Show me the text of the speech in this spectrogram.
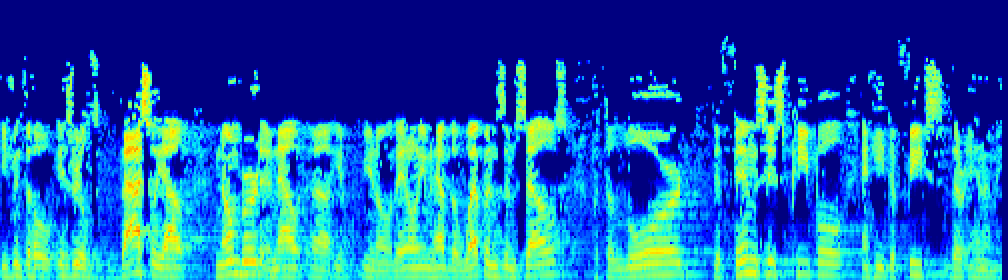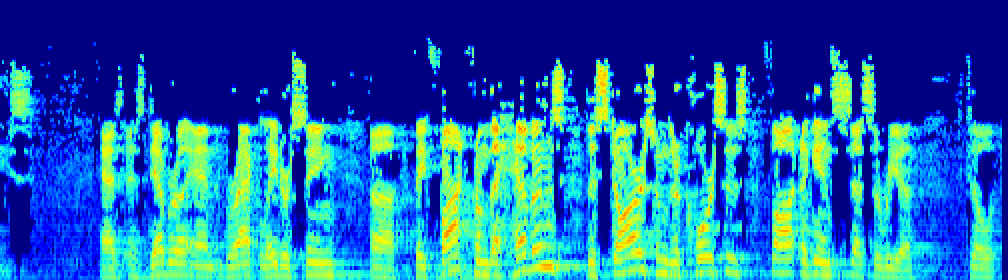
even though Israel's vastly outnumbered and out, uh, you, know, you know, they don't even have the weapons themselves, but the Lord defends his people and he defeats their enemies. As, as Deborah and Barak later sing, uh, they fought from the heavens, the stars from their courses fought against Sisera. So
